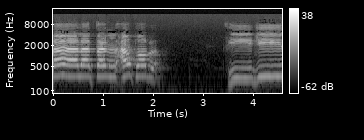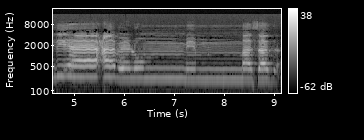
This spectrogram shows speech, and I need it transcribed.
حمالة الحطب في جيدها حبل من مسد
